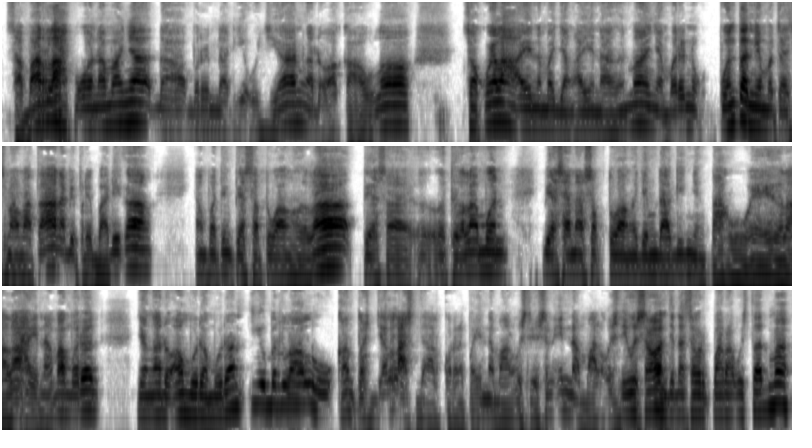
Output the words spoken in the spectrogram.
sabarlah pokok namanya da beureun da dieu ujian ngadoa ka Allah sok we lah aya nama jang aya naeun mah nya meureun punten ieu mah mamatan abi pribadi Kang yang penting tiasa tuang hela tiasa eh, lamun biasa nasok tuang jeng daging yang tahu eh hela lah nama meren yang doa mudah-mudahan iya berlalu. Kantos jelas dah Al-Quran apa inna mal usriusan inna mal usriusan jenah sahur para ustad mah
